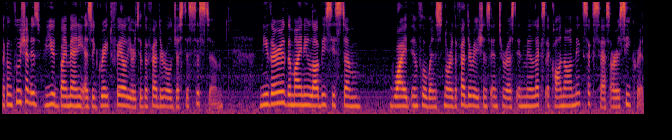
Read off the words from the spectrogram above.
The conclusion is viewed by many as a great failure to the federal justice system. Neither the mining lobby system wide influence nor the Federation's interest in Milex's economic success are a secret,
